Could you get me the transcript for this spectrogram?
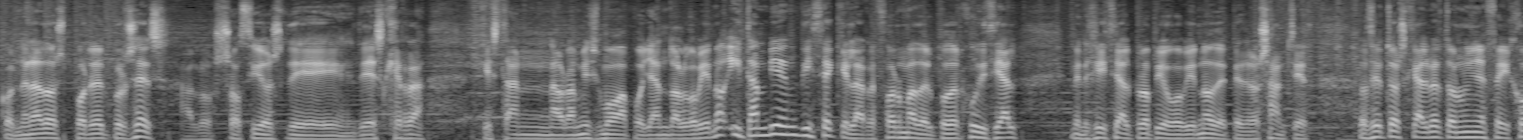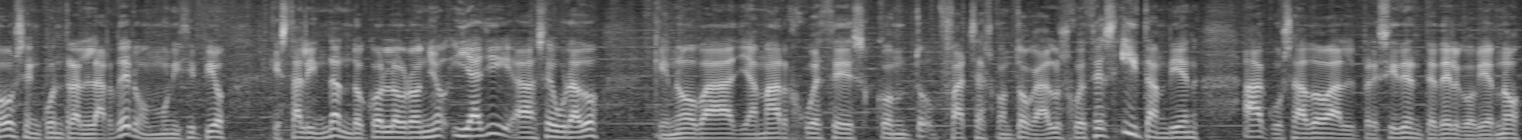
condenados por el proceso, a los socios de, Esquerra que están ahora mismo apoyando al gobierno, y también dice que la reforma del Poder Judicial beneficia al propio gobierno de Pedro Sánchez. Lo cierto es que Alberto Núñez Feijóo se encuentra en Lardero, un municipio que está lindando con Logroño, y allí ha asegurado que no va a llamar jueces con fachas con toga a los jueces y también ha acusado al presidente del gobierno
